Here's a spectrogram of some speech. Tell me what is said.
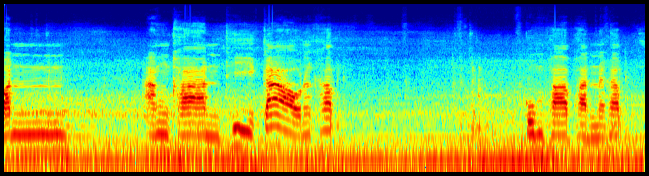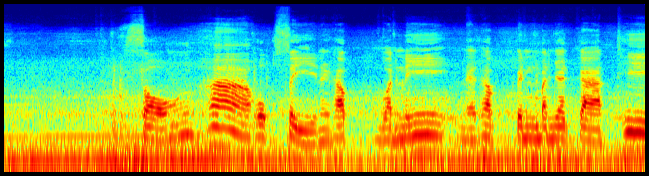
วันอังคารที่ 9 นะครับ กุมภาพันธ์นะครับ 2564 นะครับ วันนี้นะครับเป็นบรรยากาศที่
